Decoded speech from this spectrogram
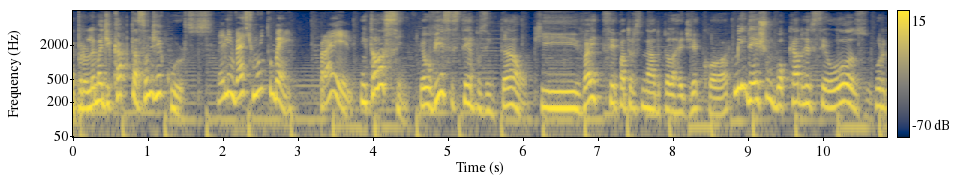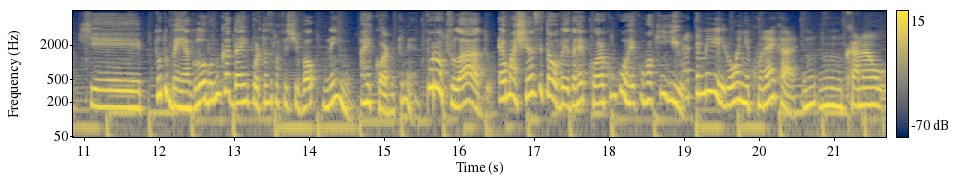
É problema de captação de recursos. Ele investe muito bem. Pra ele. Então, assim, eu vi esses tempos então que vai ser patrocinado pela Rede Record. Me deixa um bocado receoso, porque tudo bem, a Globo nunca dá importância para festival nenhum. A Record muito menos. Por outro lado, é uma chance talvez da Record concorrer com Rock in Rio. É até meio irônico, né, cara? Um, um canal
